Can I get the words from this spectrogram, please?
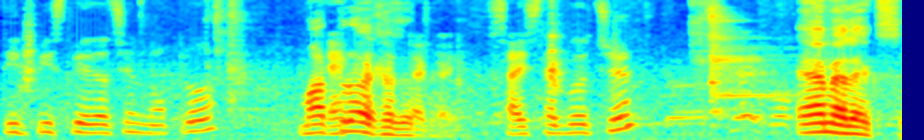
তিন পিস পেয়ে যাচ্ছেন মাত্র মাত্র এক হাজার টাকা টাকায়। সাইজ থাকবে হচ্ছে এম এল এক্সেল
